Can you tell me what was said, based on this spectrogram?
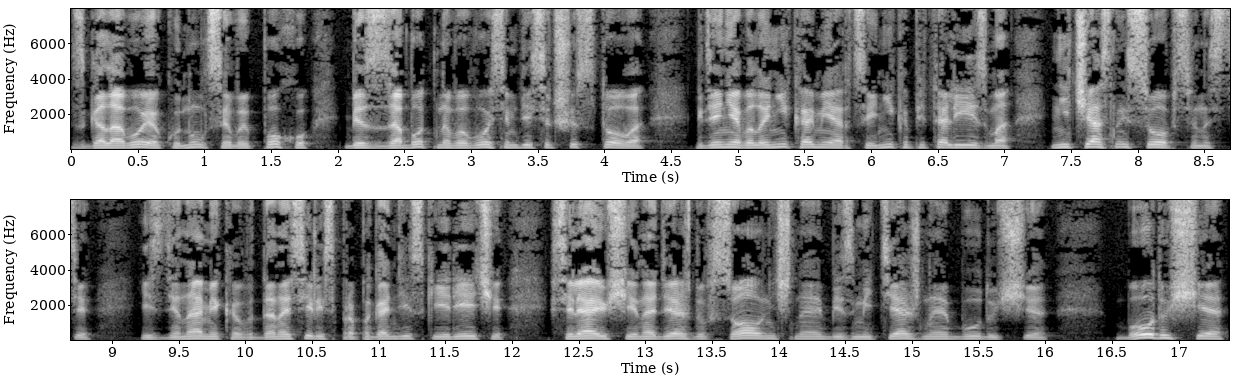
с головой окунулся в эпоху беззаботного 86-го, где не было ни коммерции, ни капитализма, ни частной собственности. Из динамиков доносились пропагандистские речи, вселяющие надежду в солнечное, безмятежное будущее – Будущее,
